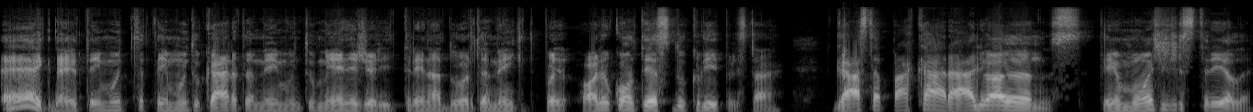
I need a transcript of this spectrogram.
É, daí tem muito, tem muito cara também, muito manager e treinador também, que olha o contexto do Clippers, tá? Gasta pra caralho há anos, tem um monte de estrela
